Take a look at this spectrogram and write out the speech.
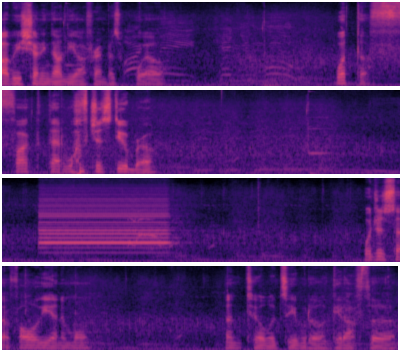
I'll be shutting down the off ramp as well. What the fuck did that wolf just do, bro? We'll just uh, follow the animal until it's able to get off the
